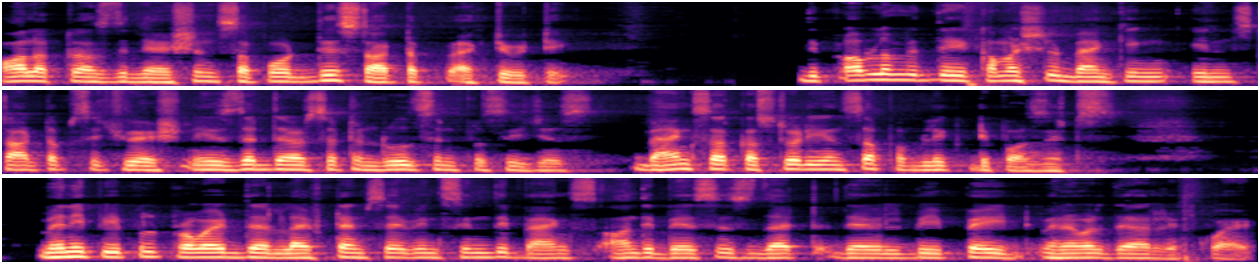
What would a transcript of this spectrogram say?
all across the nation support the startup activity. The problem with the commercial banking in startup situation is that there are certain rules and procedures. Banks are custodians of public deposits. Many people provide their lifetime savings in the banks on the basis that they will be paid whenever they are required,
